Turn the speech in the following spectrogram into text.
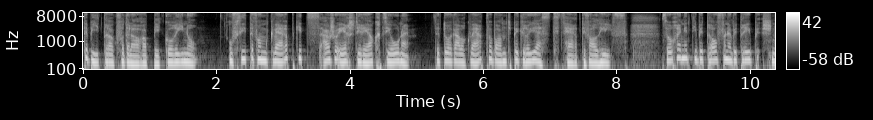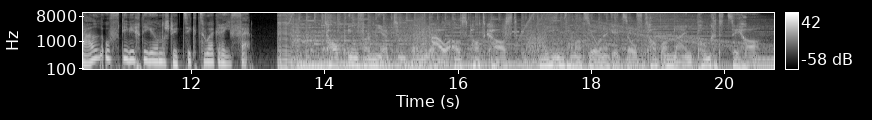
Der Beitrag von Lara Pecorino. Auf Seite vom Gewerbe gibt es auch schon erste Reaktionen. Der Thurgauer Gewerbeverband begrüßt die Härtefallhilfe. So können die betroffenen Betriebe schnell auf die wichtige Unterstützung zugreifen. Top informiert, auch als Podcast. Mehr Informationen gibt es auf toponline.ch.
